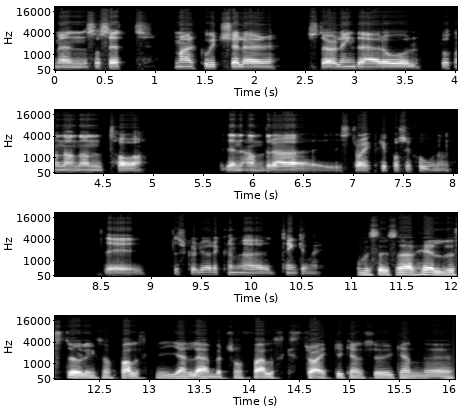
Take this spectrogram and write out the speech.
Men så sett Markovic eller Sterling där och låt någon annan ta den andra strikerpositionen. Det, det skulle jag kunna tänka mig. Om vi säger så här, hellre Sterling som falsk nia än Lambert som falsk striker kanske vi kan eh,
